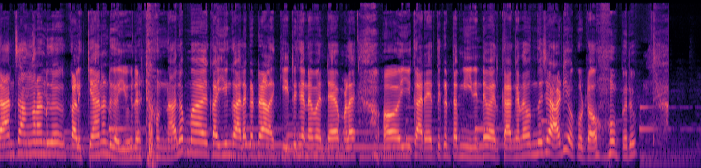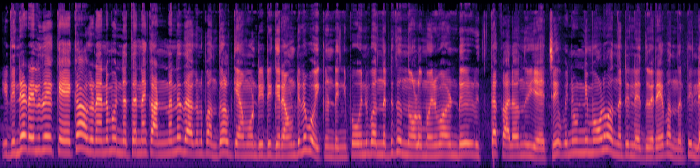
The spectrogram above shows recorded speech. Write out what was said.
ഡാൻസ് അങ്ങനെ കളിക്കാനുണ്ട് കഴിയൂല കേട്ടോ എന്നാലും കയ്യും കാലൊക്കെ ഇളക്കിയിട്ട് ഇങ്ങനെ മറ്റേ നമ്മളെ ഈ കരയത്ത് കിട്ട മീനിന്റെ വരക്ക് അങ്ങനെ ഒന്ന് ചാടി വെക്കും കേട്ടോ മൂപ്പരും. ഇതിന്റെ ഇടയിൽ ഇത് കേക്ക് ആകണേന്റെ മുന്നേ തന്നെ കണ്ണൻ ഇതാകണ പന്ത് കളിക്കാൻ വേണ്ടിയിട്ട് ഗ്രൗണ്ടിൽ പോയിക്കുണ്ട്. ഇനിയിപ്പോൾ ഓന് വന്നിട്ട് തിന്നോളും. ഓന് വേണ്ട ഇത്തക്കാലം എന്ന് വിചാരിച്ച് പിന്നെ ഉണ്ണിമോൾ വന്നിട്ടില്ല. ഇതുവരെ വന്നിട്ടില്ല.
